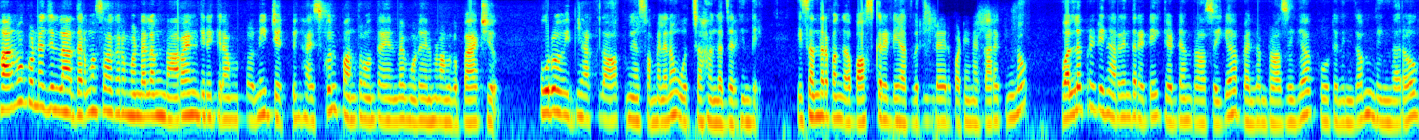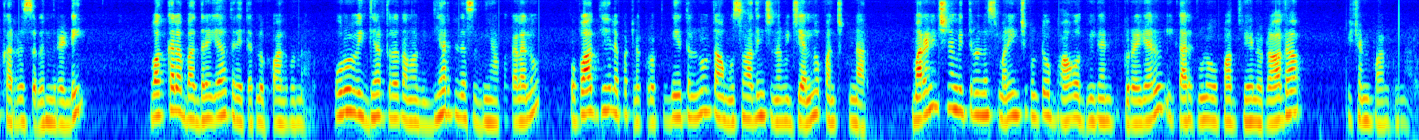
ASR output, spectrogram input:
హనుమకొండ జిల్లా ధర్మసాగర్ మండలం నారాయణగిరి గ్రామంలోని జెడ్పీ హైస్కూల్ పంతొమ్మిది వందల ఎనభై మూడు ఎనభై నాలుగు బ్యాచ్ పూర్వ విద్యార్థుల ఆత్మీయ సమ్మేళనం ఉత్సాహంగా జరిగింది. ఈ సందర్భంగా భాస్కర్ రెడ్డి ఆధ్వర్యంలో ఏర్పడిన కార్యక్రమంలో వల్లపరెడ్డి నరేందర్ రెడ్డి గడ్డం రాజయ్య బెల్లం రాజయ్య కోటలింగం లింగారావు కర్ర సురేందర్ రెడ్డి వక్కల భద్రయ్య తదితరులు పాల్గొన్నారు. పూర్వ విద్యార్థులు తమ విద్యార్థి దశ జ్ఞాపకాలను ఉపాధ్యాయుల పట్ల కృతజ్ఞతలను తాము సాధించిన విజయాలను పంచుకున్నారు. మరణించిన మిత్రులను స్మరించుకుంటూ భావోద్వేగానికి గురయ్యారు. ఈ కార్యక్రమంలో ఉపాధ్యాయులు రాధా కిషన్ పాల్గొన్నారు.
